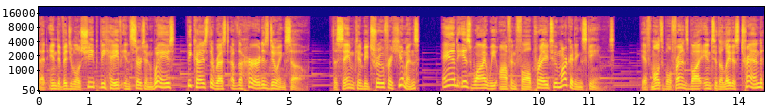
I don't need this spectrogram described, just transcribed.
that individual sheep behave in certain ways because the rest of the herd is doing so. The same can be true for humans and is why we often fall prey to marketing schemes. If multiple friends buy into the latest trend,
